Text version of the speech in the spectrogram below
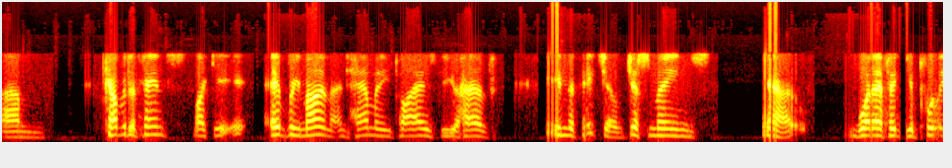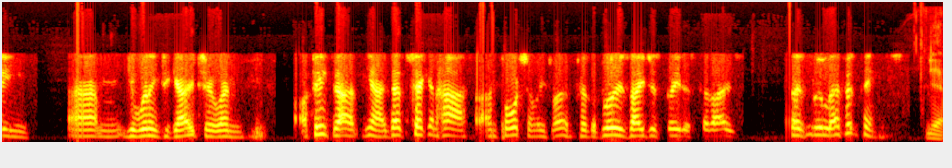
um, cover defence, like every moment, how many players do you have in the picture? It just means you know what effort you're putting, um, you're willing to go to, and I think that you know that second half, unfortunately for, for the Blues, they just beat us to those those little effort things. Yeah.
